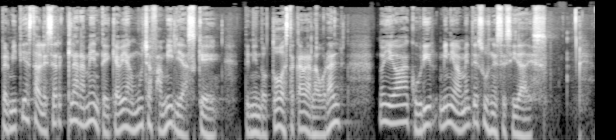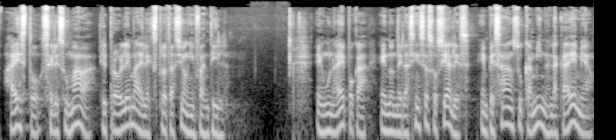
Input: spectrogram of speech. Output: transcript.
permitía establecer claramente que habían muchas familias que, teniendo toda esta carga laboral, no llegaban a cubrir mínimamente sus necesidades. A esto se le sumaba el problema de la explotación infantil. En una época en donde las ciencias sociales empezaban su camino en la academia,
